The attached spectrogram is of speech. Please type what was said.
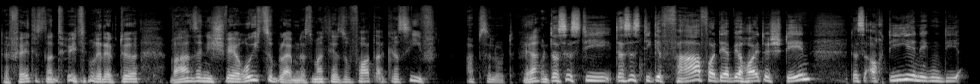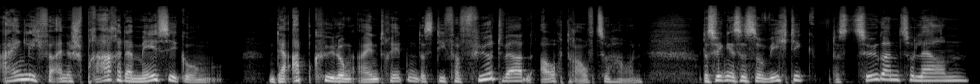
Da fällt es natürlich dem Redakteur wahnsinnig schwer, ruhig zu bleiben. Das macht ja sofort aggressiv. Absolut. Ja? Und das ist die, das ist die Gefahr, vor der wir heute stehen, dass auch diejenigen, die eigentlich für eine Sprache der Mäßigung und der Abkühlung eintreten, dass die verführt werden, auch draufzuhauen. Deswegen ist es so wichtig, das Zögern zu lernen,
